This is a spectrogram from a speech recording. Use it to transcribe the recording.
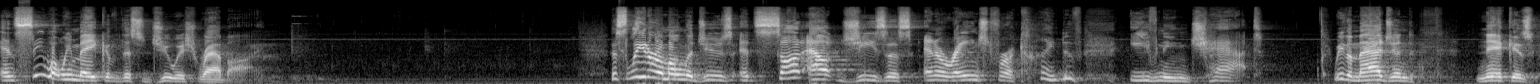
and see what we make of this Jewish rabbi. This leader among the Jews had sought out Jesus and arranged for a kind of evening chat. We've imagined Nick as,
